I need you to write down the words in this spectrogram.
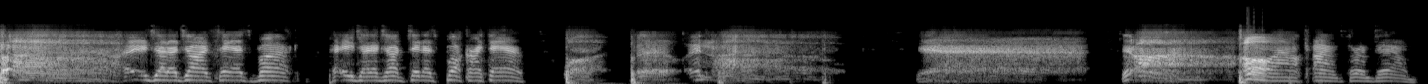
Ah, Page out of John Cena's book. Page out of John Cena's book right there. And ah. Yeah. Yeah. Ah. Oh, Al Khan threw him down.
